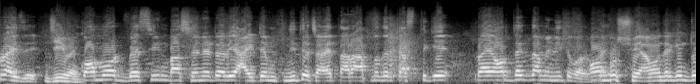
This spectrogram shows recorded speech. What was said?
প্রাইজে জি ভাই। কমোড বেসিন বা স্যানিটারি আইটেম নিতে চায় তারা আপনাদের কাছ থেকে প্রায় অর্ধেক দামে নিতে পারবে অবশ্যই আমাদের কিন্তু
